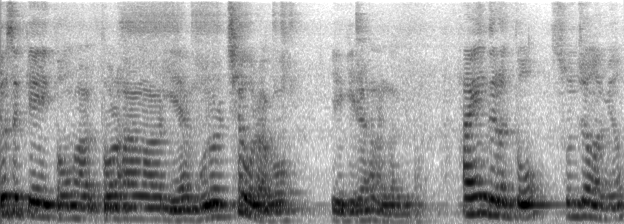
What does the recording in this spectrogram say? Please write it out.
여섯 개의 돌- 돌 항아리에 물을 채우라고 얘기를 하는 겁니다. 하인들은 또 순종하며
